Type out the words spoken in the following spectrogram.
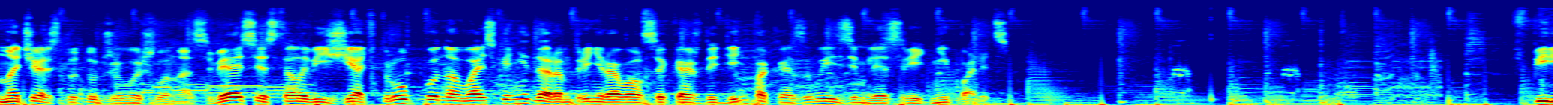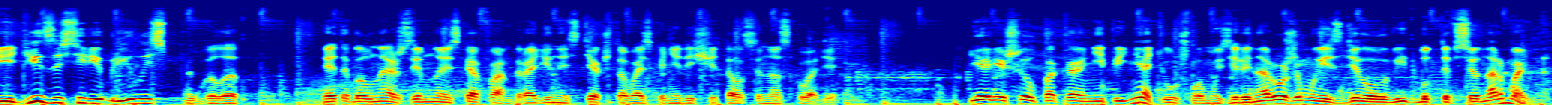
Начальство тут же вышло на связь и стало визжать в трубку, но Васька недаром тренировался каждый день, показывая земле средний палец. Впереди засеребрилось пугало. Это был наш земной скафандр, один из тех, что Васька не досчитался на складе. Я решил пока не пенять ушлому зеленорожему и сделал вид, будто все нормально.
